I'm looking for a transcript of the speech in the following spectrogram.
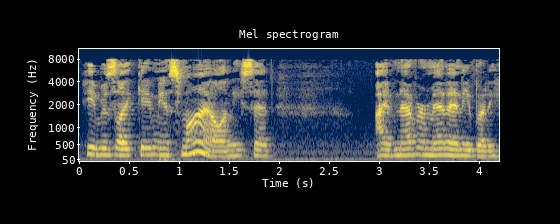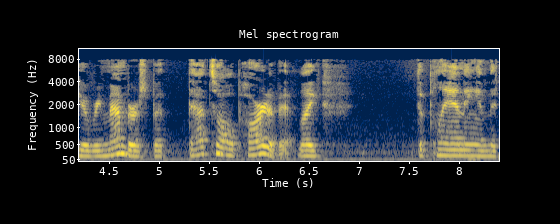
He was like, gave me a smile, and he said, "I've never met anybody who remembers, but that's all part of it. Like the planning and the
